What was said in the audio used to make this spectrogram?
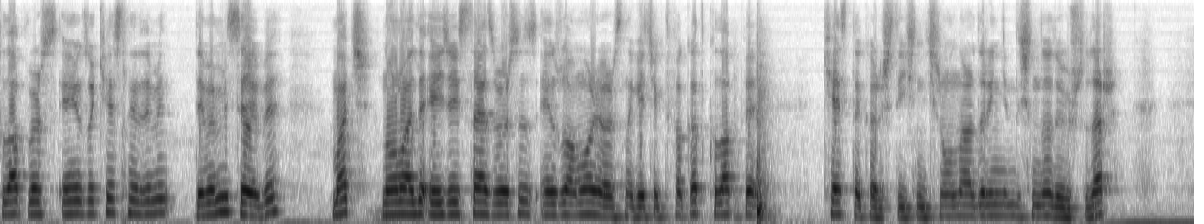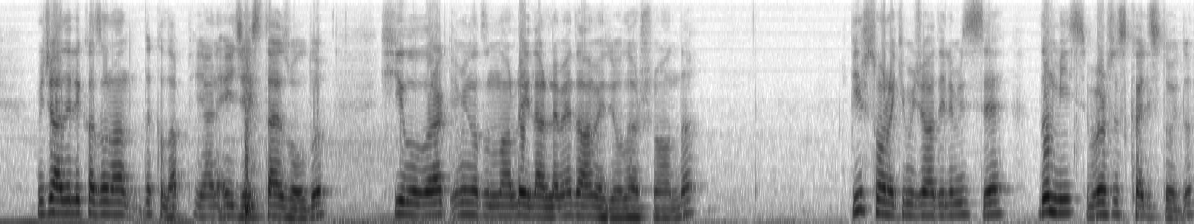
Club vs Enzo Cass ne demin, dememin sebebi maç normalde AJ Styles vs Enzo Amore arasında geçecekti fakat Club ve Cass de karıştı işin içine. Onlar da ringin dışında dövüştüler. Mücadeleyi kazanan The Club yani AJ Styles oldu. Heel olarak emin adımlarla ilerlemeye devam ediyorlar şu anda. Bir sonraki mücadelemiz ise The Miz vs Kalisto'ydu.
